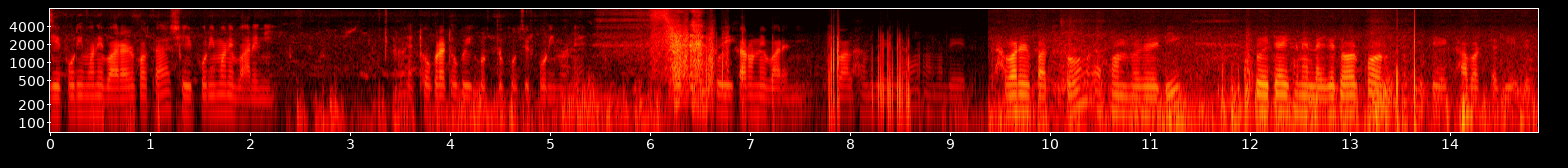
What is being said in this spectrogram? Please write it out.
যে পরিমাণে বাড়ার কথা, সেই পরিমাণে বাড়েনি। মানে ঠোকরা ঠোকরি করতো প্রচুর পরিমাণে, তো এই কারণে বাড়েনি। তো আলহামদুলিল্লাহ আমাদের খাবারের পাত্র এখন রেডি তো এটা এখানে লেগে দেওয়ার পর এতে খাবারটা দিয়ে দেব।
